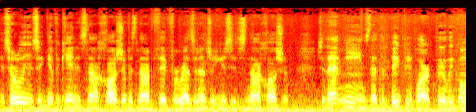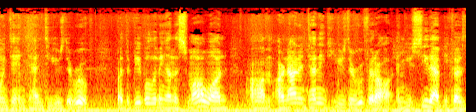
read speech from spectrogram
It's totally insignificant. It's not chashav. It's not fit for residential use. It's not chashav. So that means that the big people are clearly going to intend to use the roof, but the people living on the small one um, are not intending to use the roof at all. And you see that because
